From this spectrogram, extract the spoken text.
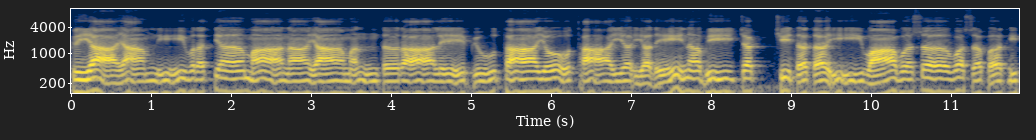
क्रियायां निवर्त्यमानायामन्तरालेऽप्युत्थायोत्थाय यदेनभिचक्षिततैवावसवसपति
